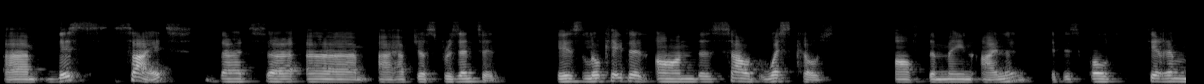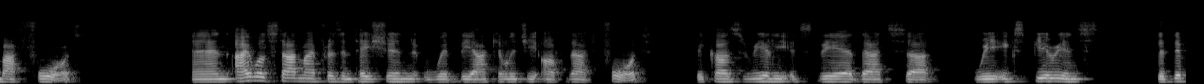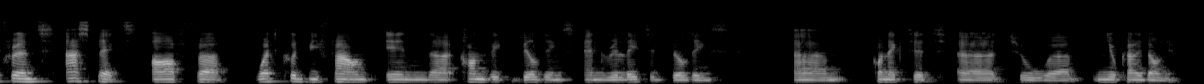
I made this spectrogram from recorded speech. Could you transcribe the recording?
Um, this site that um, I have just presented is located on the southwest coast of the main island. It is called Teremba Fort. And I will start my presentation with the archaeology of that fort because really it's there that uh, we experienced the different aspects of uh, what could be found in the convict buildings and related buildings um, connected uh, to uh, New Caledonia.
